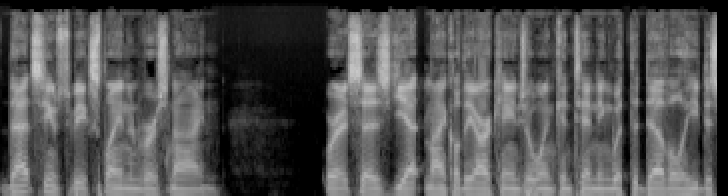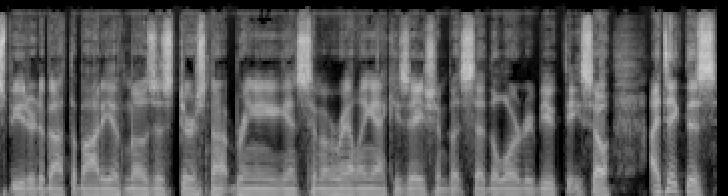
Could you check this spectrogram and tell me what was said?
that seems to be explained in verse 9 where it says, Yet Michael the archangel, when contending with the devil, he disputed about the body of Moses, durst not bringing against him a railing accusation, but said, The Lord rebuke thee. So I take this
